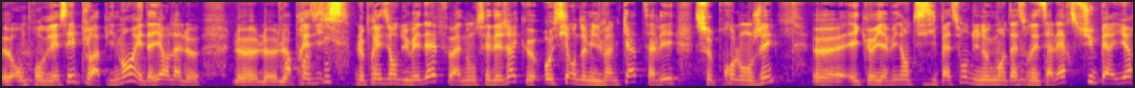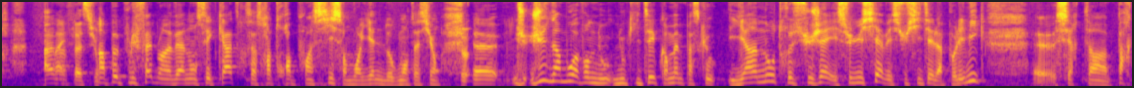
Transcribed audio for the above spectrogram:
ont progressé plus rapidement. Et d'ailleurs là le le, le, le, président du Medef annonçait déjà que aussi en 2024 ça allait se prolonger et qu'il y avait une anticipation d'une augmentation des salaires supérieure à l'inflation. Un peu plus faible, on avait annoncé ça sera 3,6 en moyenne d'augmentation. Euh. Euh, juste un mot avant de nous, quitter quand même, parce qu'il y a un autre sujet, et celui-ci avait suscité la polémique. Euh, certains partis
